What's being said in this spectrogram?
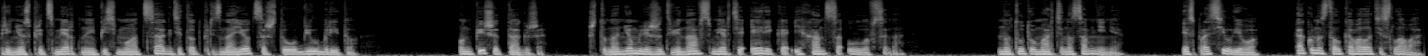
принес предсмертное письмо отца, где тот признается, что убил Бриту. Он пишет также – что на нем лежит вина в смерти Эрика и Ханса Уловсена. Но тут у Мартина сомнения. Я спросил его, как он истолковал эти слова.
